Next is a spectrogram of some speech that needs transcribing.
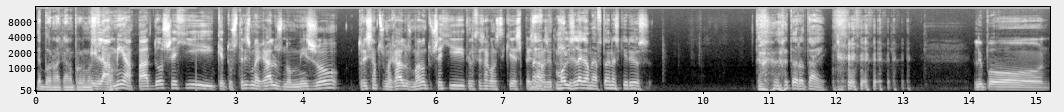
δεν μπορώ να κάνω Η προγνωστικό. Λαμία πάντως έχει και τους τρεις μεγάλους νομίζω, τρεις από τους μεγάλους μάλλον τους έχει τελευταίες αγωνιστικές παίζει μαζί τους. Μόλις λέγαμε αυτό, ένας κύριο το, το ρωτάει. Λοιπόν.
